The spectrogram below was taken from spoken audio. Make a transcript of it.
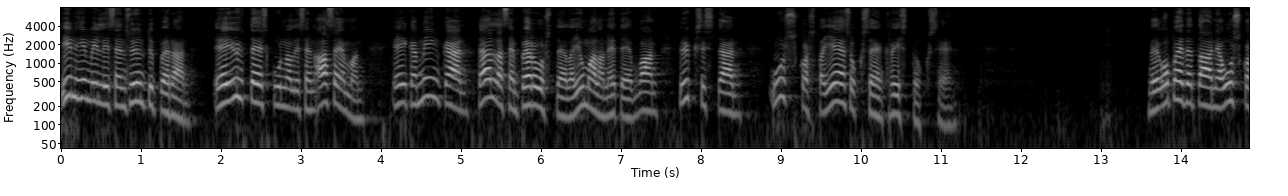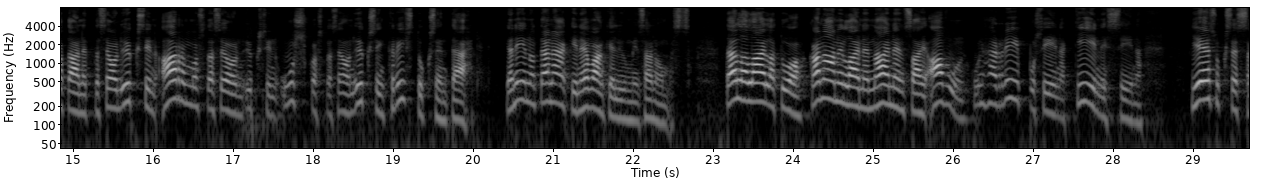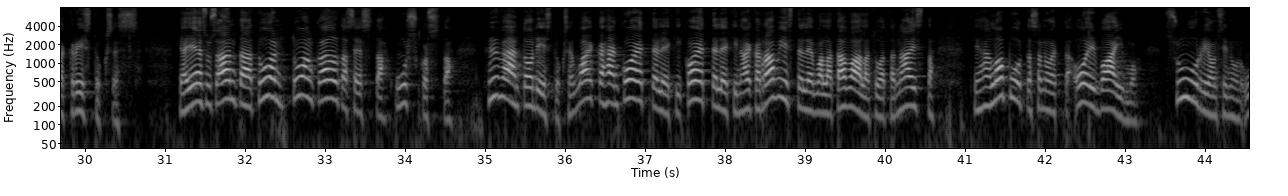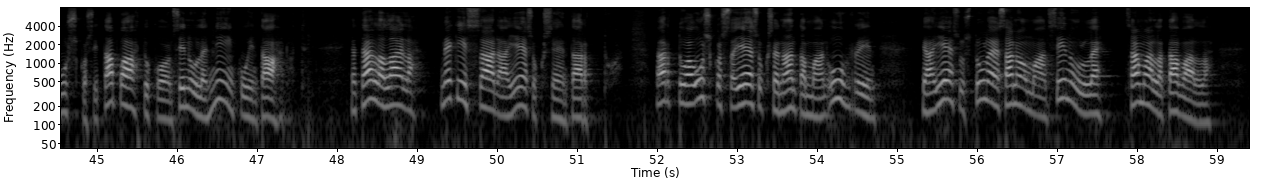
inhimillisen syntyperän, ei yhteiskunnallisen aseman, eikä minkään tällaisen perusteella Jumalan eteen, vaan yksistään uskosta Jeesukseen Kristukseen. Me opetetaan ja uskotaan, että se on yksin armosta, se on yksin uskosta, se on yksin Kristuksen tähden. Ja niin on tänäänkin evankeliumin sanomassa. Tällä lailla tuo kanaanilainen nainen sai avun, kun hän riippui siinä, kiinni siinä, Jeesuksessa Kristuksessa. Ja Jeesus antaa tuon, tuon kaltaisesta uskosta hyvän todistuksen, vaikka hän koetteleekin, koetteleekin aika ravistelevalla tavalla tuota naista, niin hän lopulta sanoi, että oi vaimo, Suuri on sinun uskosi, tapahtukoon sinulle niin kuin tahdot. Ja tällä lailla mekin saadaan Jeesukseen tarttua. Tarttua uskossa Jeesuksen antamaan uhriin, ja Jeesus tulee sanomaan sinulle samalla tavalla,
